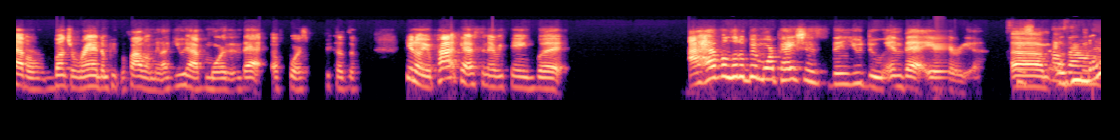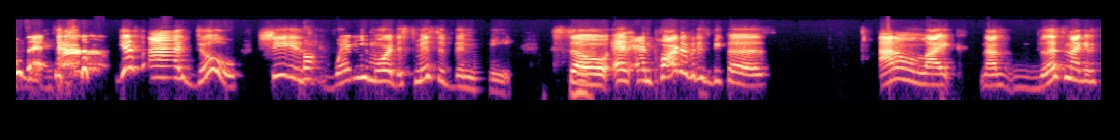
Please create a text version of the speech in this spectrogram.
have a bunch of random people following me. Like you have more than that, of course, because of you know your podcast and everything. But I have a little bit more patience than you do in that area. Um, and you know that. yes, I do. She is way more dismissive than me. So, and and part of it is because I don't like now. Let's not get it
